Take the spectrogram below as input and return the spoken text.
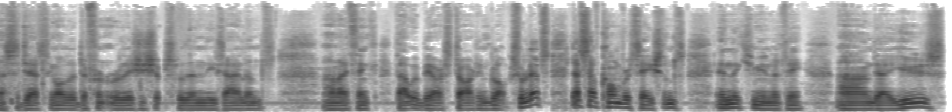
uh, suggesting all the different relationships within these islands. And I think that would be our starting block. So let's let's have conversations in the community and uh, use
